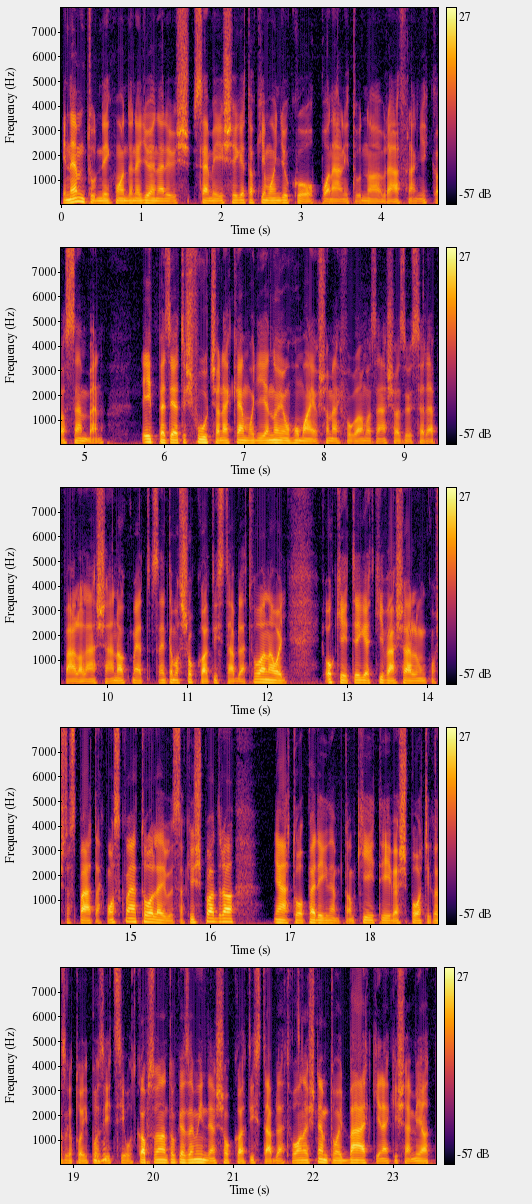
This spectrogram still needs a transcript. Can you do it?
én nem tudnék mondani egy olyan erős személyiséget, aki mondjuk opponálni tudna Ralf Rangnickkal szemben. Épp ezért is furcsa nekem, hogy ilyen nagyon homályos a megfogalmazása az ő szerepvállalásának, mert szerintem az sokkal tisztább lett volna, hogy oké, okay, téged kivásárolunk most a Spartak Moszkvától, leülsz a kispadra, nyártól pedig nem tudom, két éves sportigazgatói mhm. pozíciót kapsz, onnantól kezdve minden sokkal tisztább lett volna, és nem tudom, hogy bárkinek is emiatt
